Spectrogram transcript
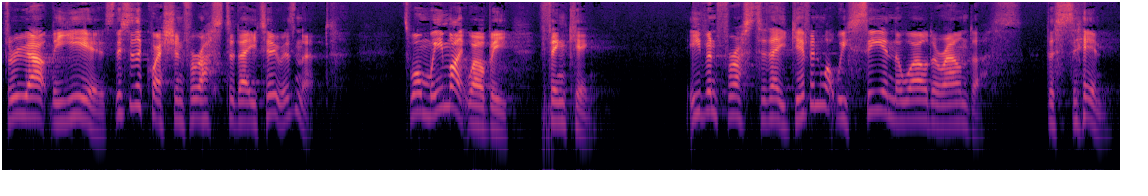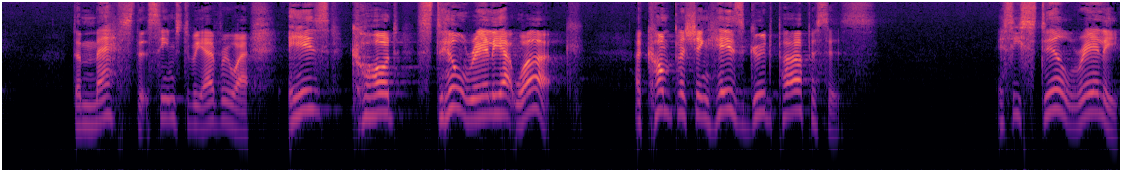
throughout the years. This is a question for us today, too, isn't it? It's one we might well be thinking. Even for us today, given what we see in the world around us, the sin, the mess that seems to be everywhere, is God still really at work, accomplishing his good purposes? Is he still really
